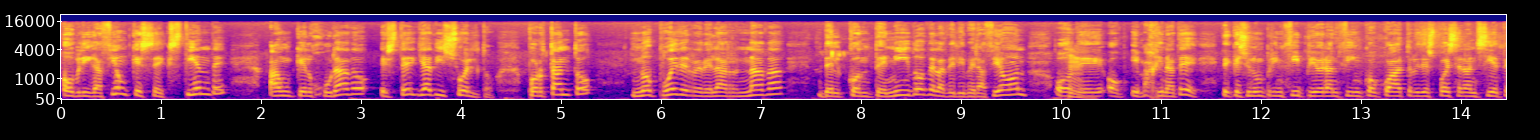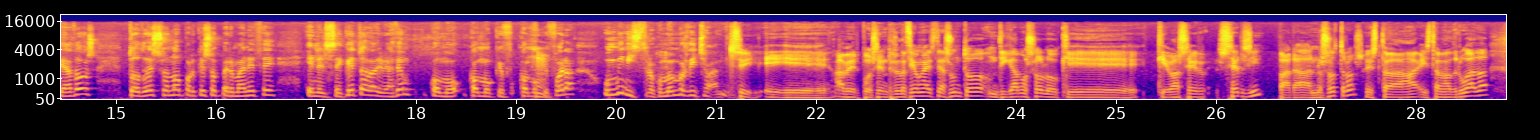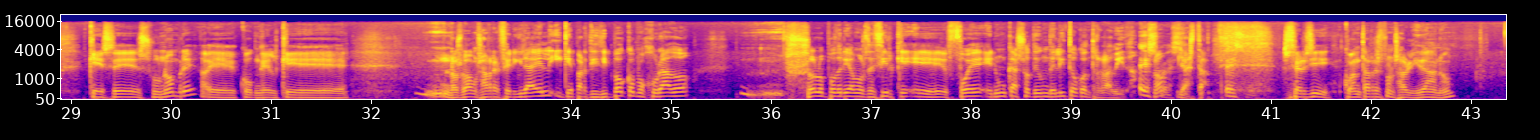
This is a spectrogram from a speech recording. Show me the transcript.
obligación que se extiende aunque el jurado esté ya disuelto. Por tanto, no puede revelar nada del contenido de la deliberación o de, o, imagínate, de que si en un principio eran 5 4 y después eran 7 a 2, todo eso no, porque eso permanece en el secreto de la deliberación como, como, que, como que fuera un ministro, como hemos dicho antes. Sí, eh, a ver, pues en relación a este asunto, digamos solo que, que va a ser Sergi para nosotros esta, esta madrugada, que ese es su nombre eh, con el que nos vamos a referir a él y que participó como jurado. mm, Solo podríamos decir que eh, fue en un caso de un delito contra la vida. Eso ¿no? es. Ya está. Eso es. Sergi, cuánta responsabilidad, ¿no?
